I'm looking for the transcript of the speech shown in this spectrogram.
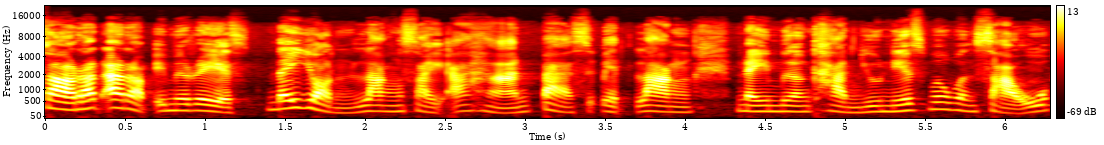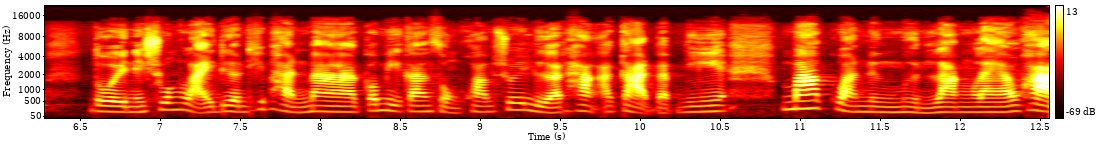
สหรัฐอาหรับเอมิเรตส์ได้หย่อนลังใส่อาหาร 81 ลัง ในเมืองขันยูนิสเมื่อวันเสาร์ โดยในช่วงหลายเดือนที่ผ่านมาก็มีการส่งความช่วยเหลือทางอากาศแบบนี้มากกว่า 10,000 ลังแล้วค่ะ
